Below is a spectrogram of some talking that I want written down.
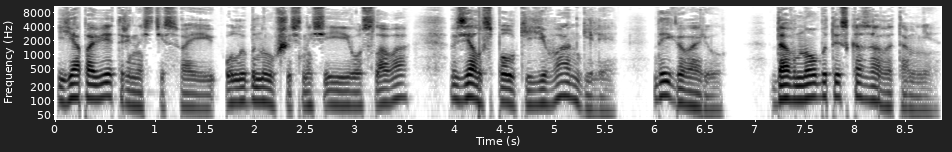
Я по ветренности своей, улыбнувшись на сие его слова, взял с полки Евангелие, да и говорю — давно бы ты сказал это мне.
